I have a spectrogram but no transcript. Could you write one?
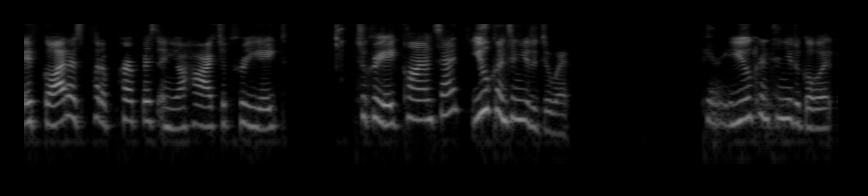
if God has put a purpose in your heart to create to create content, you continue to do it. Period. You continue to go it,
